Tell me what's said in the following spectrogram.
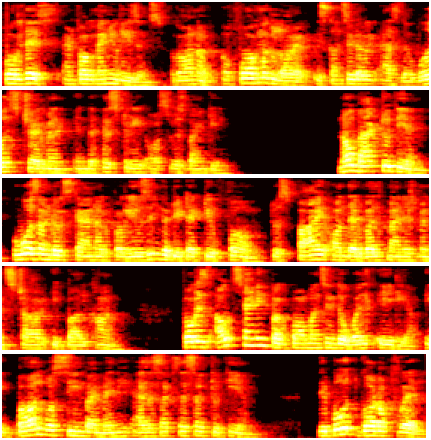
For this, and for many reasons, Rohner, a former lawyer, is considered as the worst chairman in the history of Swiss banking. Now back to Thiam, who was under scanner for using a detective firm to spy on their wealth management star Iqbal Khan. For his outstanding performance in the wealth area, Iqbal was seen by many as a successor to Thiam. They both got off well,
